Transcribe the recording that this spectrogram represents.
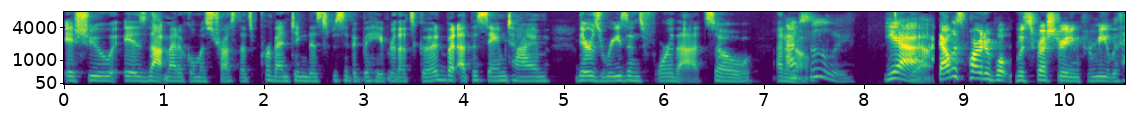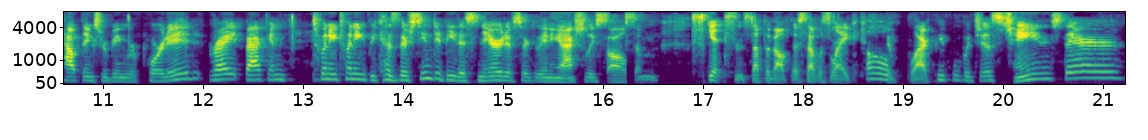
issue is that medical mistrust that's preventing this specific behavior that's good. But at the same time, there's reasons for that. So I don't Absolutely. know. Absolutely. Yeah, yeah, that was part of what was frustrating for me with how things were being reported, right, back in 2020, because there seemed to be this narrative circulating. I actually saw some skits and stuff about this that was like, oh, if Black people would just change their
